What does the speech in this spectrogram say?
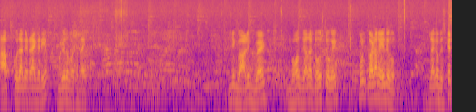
आप खुद आके ट्राई करिए, मुझे तो पसंद आई। ये गार्लिक ब्रेड बहुत ज़्यादा टोस्ट हो गई। फुल कड़क है देखो। लाइक अ बिस्किट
